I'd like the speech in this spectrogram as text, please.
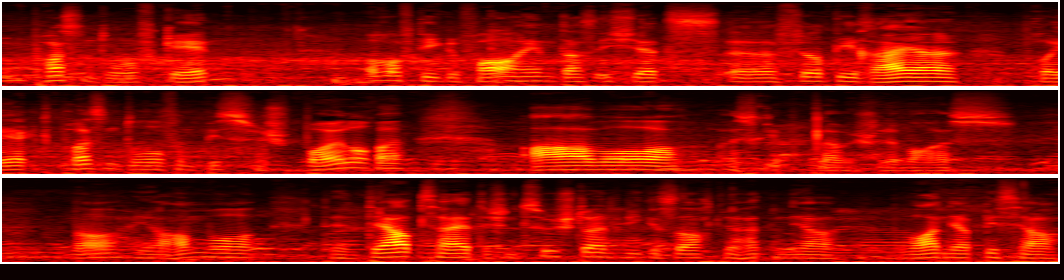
um Possendorf gehen. Auch auf die Gefahr hin, dass ich jetzt äh, für die Reihe Projekt Possendorf ein bisschen spoilere, aber es gibt glaube ich Schlimmeres. Na, hier haben wir den derzeitigen Zustand. Wie gesagt, wir hatten ja, waren ja bisher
